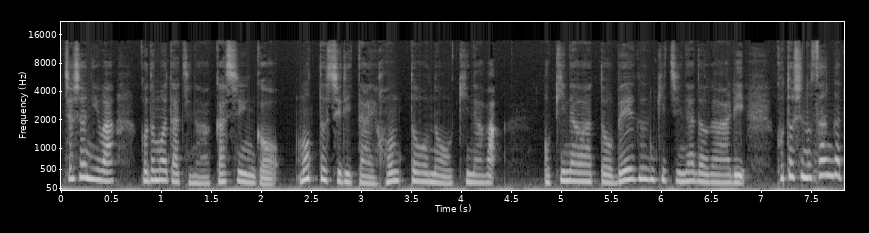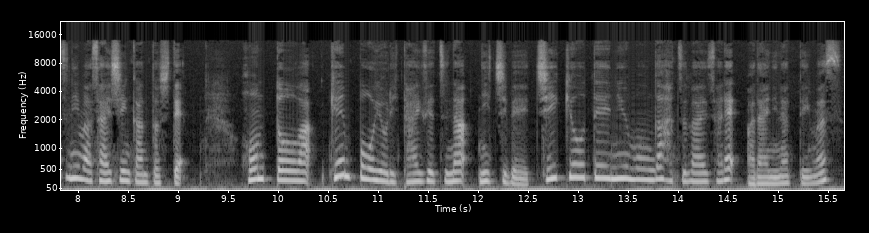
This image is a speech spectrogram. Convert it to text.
著書には子どもたちの赤信号もっと知りたい本当の沖縄。沖縄と米軍基地などがあり今年の3月には最新刊として本当は憲法より大切な日米地位協定入門が発売され話題になっています。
